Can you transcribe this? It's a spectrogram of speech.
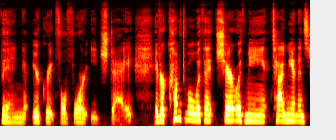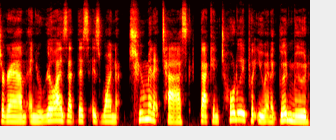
thing you're grateful for each day. If you're comfortable with it, share it with me, tag me on Instagram, and you realize that this is one two minute task that can totally put you in a good mood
